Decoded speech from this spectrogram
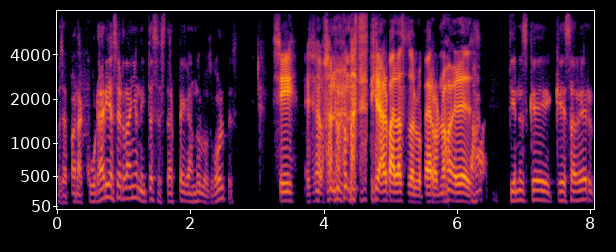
O sea, para curar y hacer daño necesitas estar pegando los golpes. Sí, es- o sea, no nomás es tirar balazos a lo perro, ¿no? Eres... Ajá. Tienes que, que saber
